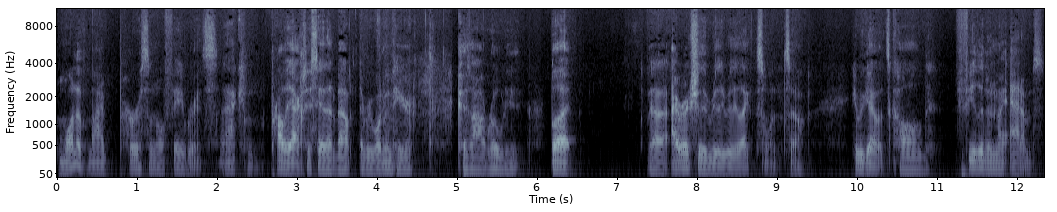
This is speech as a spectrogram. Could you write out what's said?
one of my personal favorites. I can probably actually say that about everyone in here because I wrote it. But uh, I actually really, really like this one. So here we go. It's called Feel It in My Atoms.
